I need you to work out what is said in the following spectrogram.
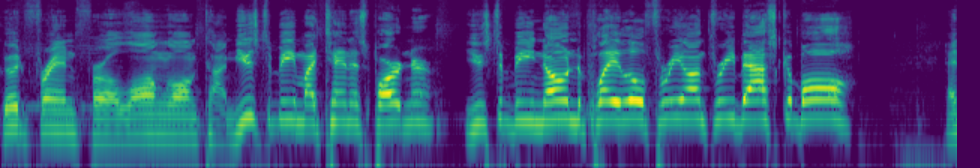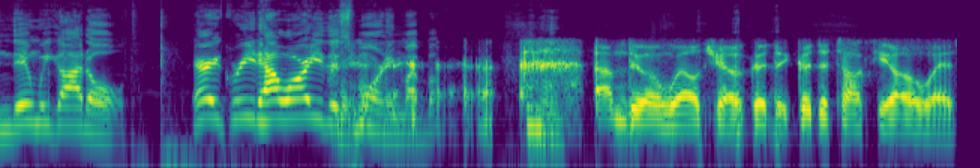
Good friend for a long, long time. Used to be my tennis partner. Used to be known to play a little three on three basketball. And then we got old. Eric Reid, how are you this morning, my bu- I'm doing well, Joe. Good to good to talk to you always.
